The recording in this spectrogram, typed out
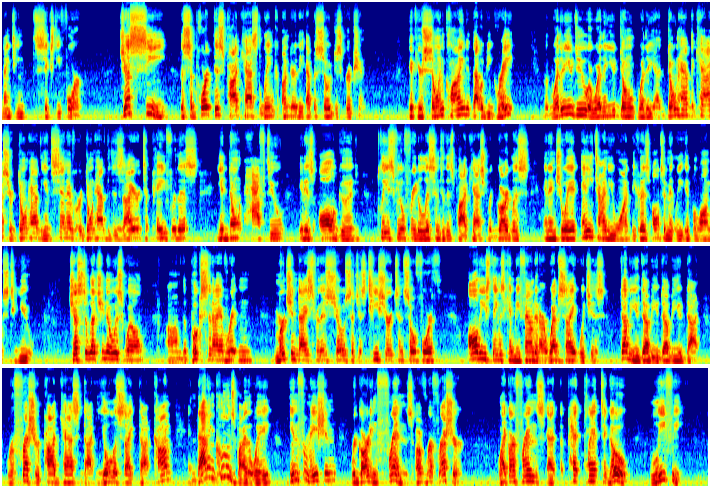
1964. Just see the support this podcast link under the episode description. If you're so inclined, that would be great. But whether you do or whether you don't, whether you don't have the cash or don't have the incentive or don't have the desire to pay for this, you don't have to. It is all good. Please feel free to listen to this podcast regardless and enjoy it anytime you want because ultimately it belongs to you. Just to let you know as well, um, the books that I have written, merchandise for this show, such as t shirts and so forth, all these things can be found at our website, which is www.refresherpodcast.yolasite.com. And that includes, by the way, information regarding friends of Refresher like our friends at the Pet Plant to Go, Leafy.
